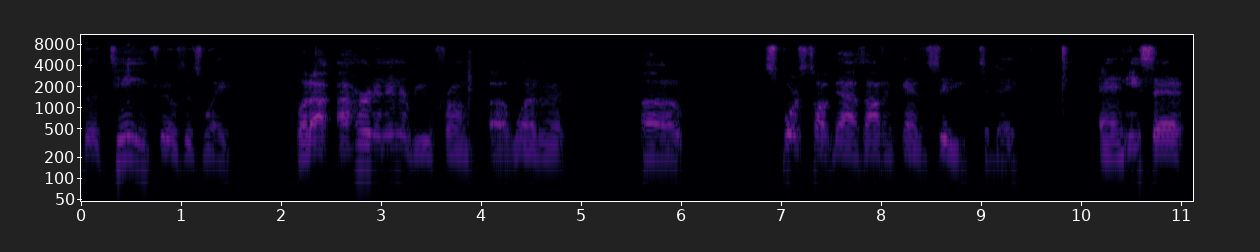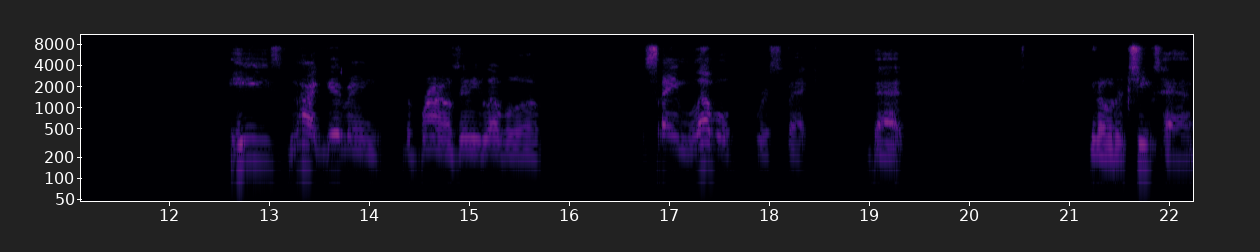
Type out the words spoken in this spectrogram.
the team feels this way, but I, I heard an interview from uh, one of the uh, sports talk guys out in Kansas City today, and he said he's not giving the Browns any level of same level respect that you know the Chiefs have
